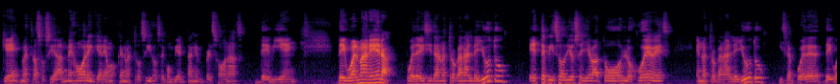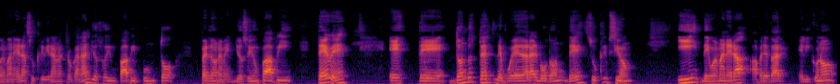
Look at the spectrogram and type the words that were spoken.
que nuestra sociedad mejore y queremos que nuestros hijos se conviertan en personas de bien. De igual manera, puede visitar nuestro canal de YouTube. Este episodio se lleva todos los jueves en nuestro canal de YouTube y se puede de igual manera suscribir a nuestro canal. Yo soy un papi. Punto, perdóneme, yo soy un papi TV, este, donde usted le puede dar al botón de suscripción y de igual manera apretar el icono,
